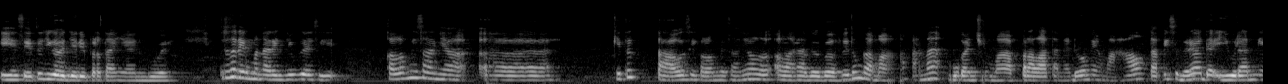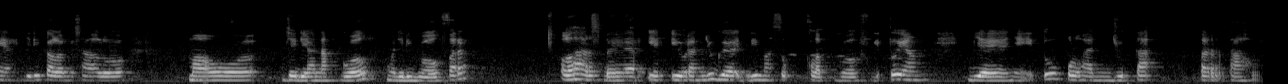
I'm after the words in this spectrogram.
Iya sih itu juga jadi pertanyaan gue. Terus ada yang menarik juga sih. Kalau misalnya uh, kita tahu sih kalau misalnya olahraga golf itu nggak mahal karena bukan cuma peralatannya doang yang mahal tapi sebenarnya ada iurannya. Jadi kalau misalnya lo mau jadi anak golf mau jadi golfer lo harus bayar iuran juga jadi masuk klub golf gitu yang biayanya itu puluhan juta per tahun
